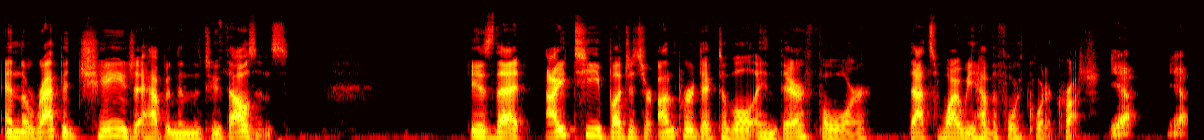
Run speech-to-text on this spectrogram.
and the rapid change that happened in the 2000s is that IT budgets are unpredictable and therefore that's why we have the fourth quarter crush. Yeah. Yeah.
